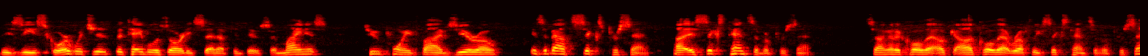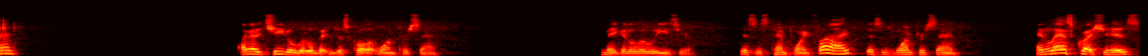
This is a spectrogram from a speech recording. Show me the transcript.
the z-score, which is the table is already set up to do. So minus 2.50 is about 6%, uh, is 6 tenths of a percent. So I'm going to call that, okay, I'll call that roughly 6 tenths of a percent. I'm going to cheat a little bit and just call it 1% to make it a little easier. This is 10.5, this is 1%. And last question is,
